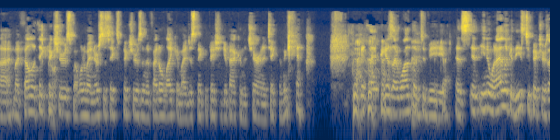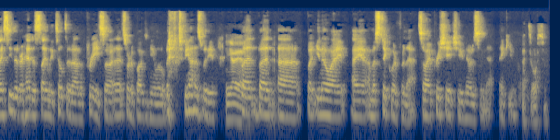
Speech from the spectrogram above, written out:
Uh, my fellow take pictures, my, one of my nurses takes pictures, and if I don't like them, I just make the patient get back in the chair and I take them again because, I, because, I, want them to be okay. as you know when I look at these two pictures I see that her head is slightly tilted on the pre so that sort of bugs me a little bit to be honest with you. Yeah, yeah. but but yeah. uh, but you know I, I am a stickler for that so I appreciate you noticing that. Thank you. That's awesome.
